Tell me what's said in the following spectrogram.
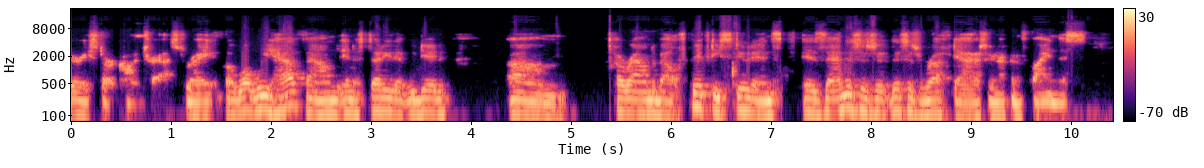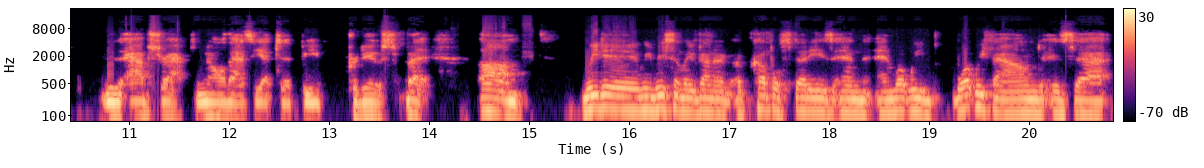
very stark contrast right but what we have found in a study that we did um, around about 50 students is that and this is this is rough data so you're not going to find this abstract and all that's yet to be produced. But um, we did we recently have done a, a, couple studies and and what we what we found is that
